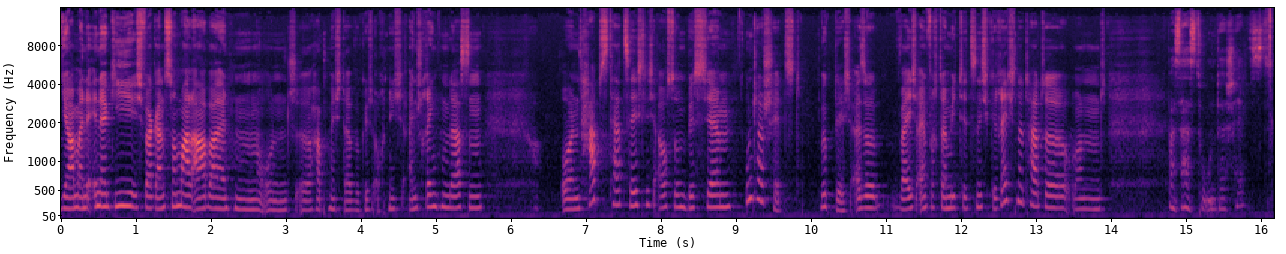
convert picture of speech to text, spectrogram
ja meine Energie. Ich war ganz normal arbeiten und äh, habe mich da wirklich auch nicht einschränken lassen. Und habe es tatsächlich auch so ein bisschen unterschätzt. Wirklich. Also, weil ich einfach damit jetzt nicht gerechnet hatte und. Was hast du unterschätzt?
